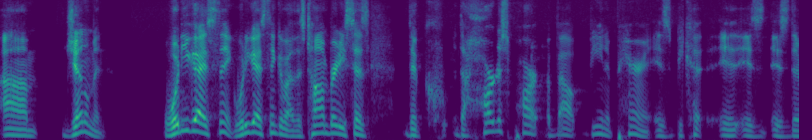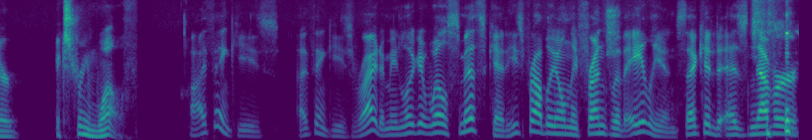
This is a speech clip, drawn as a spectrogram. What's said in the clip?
Um, gentlemen, what do you guys think? What do you guys think about this? Tom Brady says the the hardest part about being a parent is because is is their extreme wealth. I think he's I think he's right. I mean, look at Will Smith's kid. He's probably only friends with aliens. That kid has never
